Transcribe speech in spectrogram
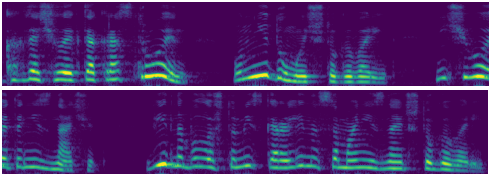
Когда человек так расстроен, он не думает, что говорит. Ничего это не значит. Видно было, что мисс Каролина сама не знает, что говорит.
